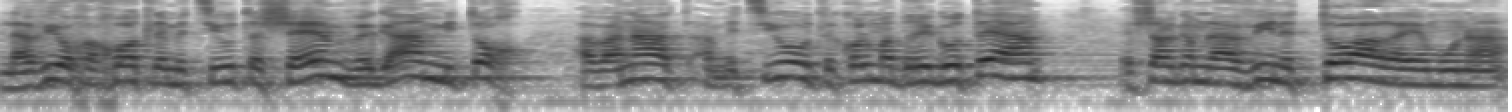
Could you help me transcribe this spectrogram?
להביא הוכחות למציאות השם, וגם מתוך הבנת המציאות לכל מדרגותיה, אפשר גם להבין את תואר האמונה,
